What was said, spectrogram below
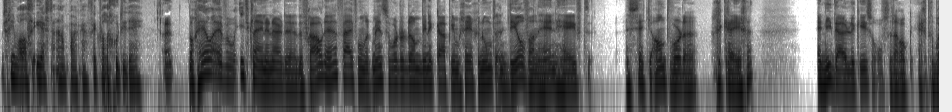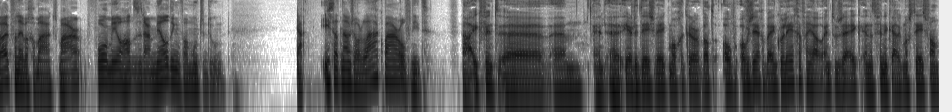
misschien wel als eerste aanpakken. Vind ik wel een goed idee. Uh, nog heel even iets kleiner naar de, de fraude. Hè. 500 mensen worden dan binnen KPMG genoemd. Een deel van hen heeft een setje antwoorden gekregen. En niet duidelijk is of ze daar ook echt gebruik van hebben gemaakt. Maar formeel hadden ze daar melding van moeten doen. Is dat nou zo laakbaar of niet? Nou, ik vind. Uh, um, uh, eerder deze week mocht ik er wat over, zeggen bij een collega van jou. En toen zei ik, en dat vind ik eigenlijk nog steeds van.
